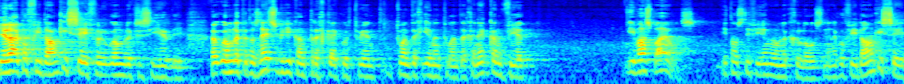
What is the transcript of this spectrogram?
Here, ek wil vir U dankie sê vir 'n oomblik soos hierdie. 'n Oomblik wat ons net so 'n bietjie kan terugkyk oor 2021 en net kan weet U was by ons. U het ons nie vir een oomblik gelos nie. En ek wil vir U dankie sê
